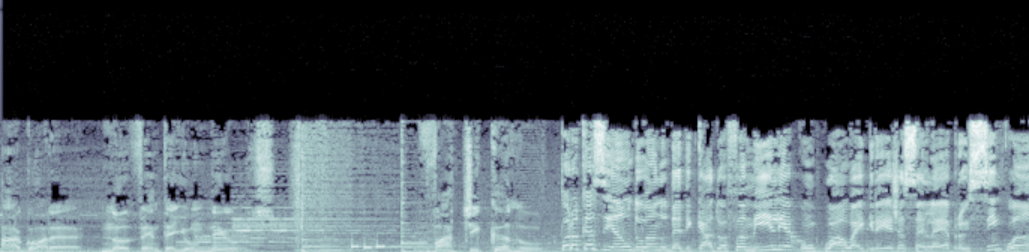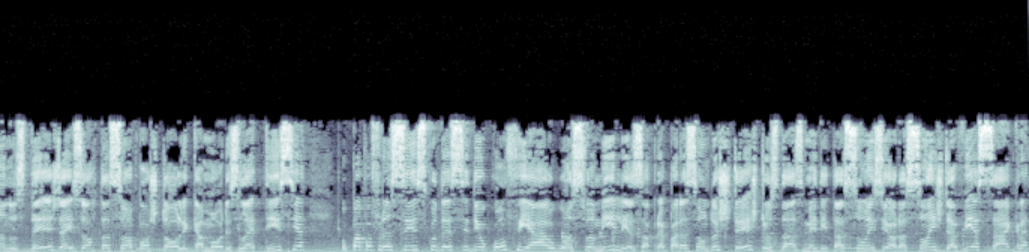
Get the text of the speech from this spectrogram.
Agora, 91 News. Vaticano. Por ocasião do ano dedicado à família, com o qual a Igreja celebra os cinco anos desde a exortação apostólica Amoris Letícia, o Papa Francisco decidiu confiar a algumas famílias a preparação dos textos das meditações e orações da Via Sacra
